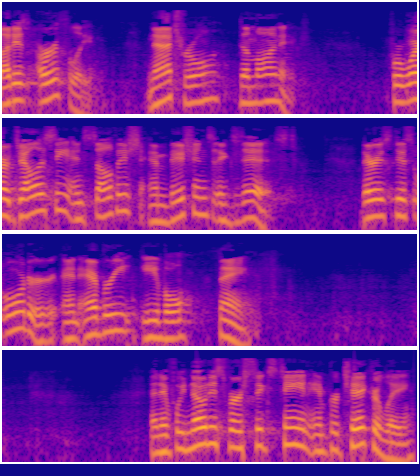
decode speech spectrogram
but is earthly, natural, demonic. For where jealousy and selfish ambitions exist, there is disorder and every evil thing. And if we notice verse 16 in particularly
